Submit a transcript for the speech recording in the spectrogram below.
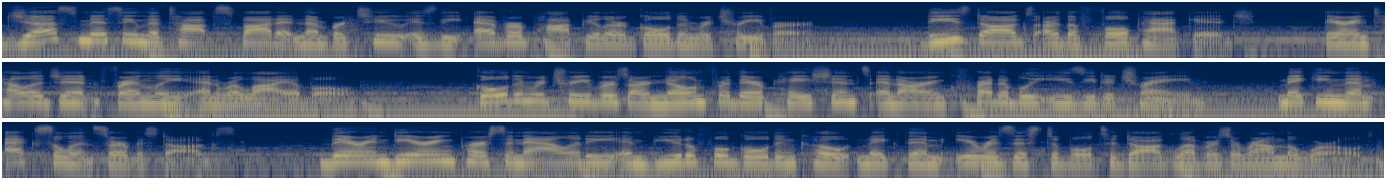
Just missing the top spot at number two is the ever-popular Golden Retriever. These dogs are the full package. They're intelligent, friendly, and reliable. Golden Retrievers are known for their patience and are incredibly easy to train, making them excellent service dogs. Their endearing personality and beautiful golden coat make them irresistible to dog lovers around the world.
